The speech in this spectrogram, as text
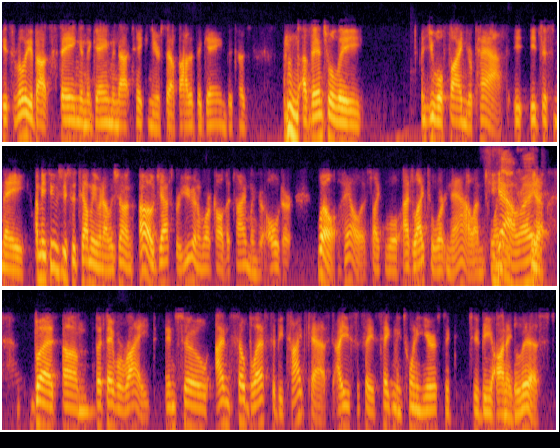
it's really about staying in the game and not taking yourself out of the game because eventually you will find your path. It, it just may. I mean, people used to tell me when I was young, "Oh, Jasper, you're going to work all the time when you're older." Well, hell, it's like, well, I'd like to work now. I'm 20. Yeah, right. You know, but um, but they were right, and so I'm so blessed to be typecast. I used to say it's taken me 20 years to to be on a list,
